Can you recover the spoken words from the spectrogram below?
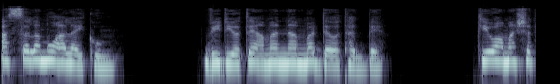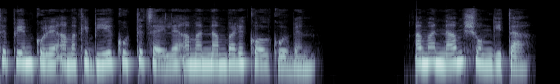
আসসালামু আলাইকুম। ভিডিওতে আমার নাম্বার দেওয়া থাকবে। কেউ আমার সাথে প্রেম করে আমাকে বিয়ে করতে চাইলে আমার নাম্বারে কল করবেন। আমার নাম সঙ্গীতা।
